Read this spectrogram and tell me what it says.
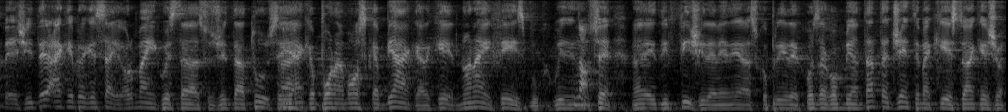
vabbè, anche perché sai, ormai in questa società tu sei eh. anche un po' una mosca bianca perché non hai Facebook, quindi no. è difficile venire a scoprire cosa combinano. Tanta gente mi ha chiesto anche, diceva,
